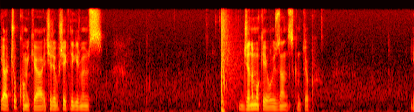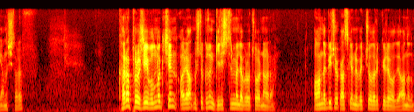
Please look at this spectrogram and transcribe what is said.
Ya çok komik ya. İçeri bu şekilde girmemiz. Canım okey o yüzden sıkıntı yok. Yanlış taraf. Kara projeyi bulmak için Ari 69'un geliştirme laboratuvarını ara. Alanda birçok asker nöbetçi olarak görev alıyor. Anladım.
